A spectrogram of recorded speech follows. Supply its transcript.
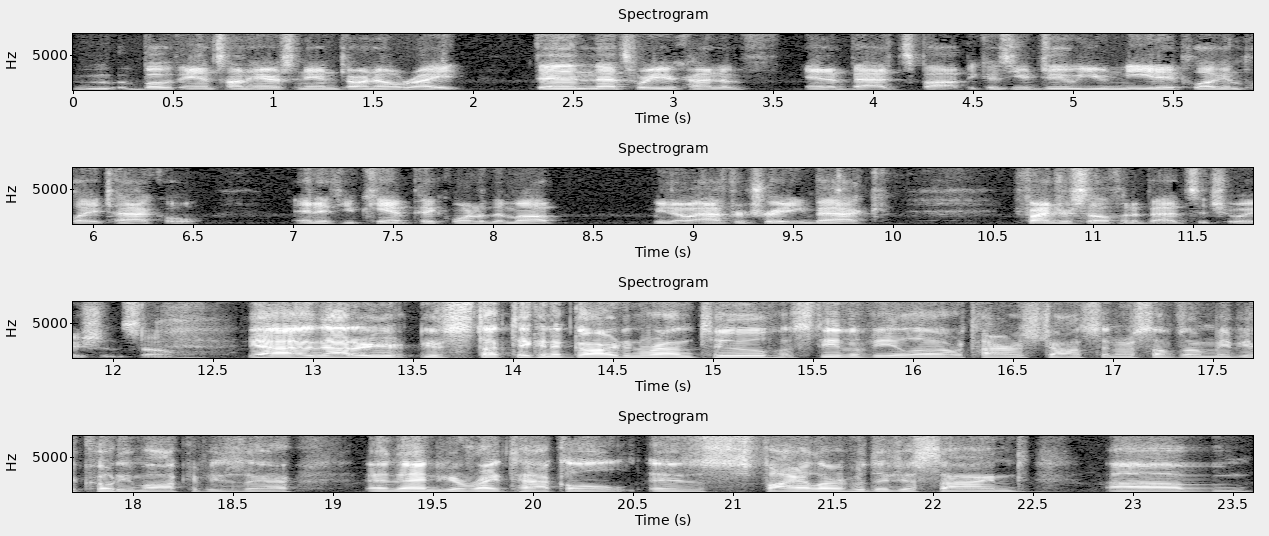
both Anton Harrison and Darnell Wright, then that's where you're kind of in a bad spot because you do you need a plug and play tackle, and if you can't pick one of them up, you know after trading back, find yourself in a bad situation. So yeah, either that or you're, you're stuck taking a guard in round two, a Steve Avila or Tyrus Johnson or something, maybe a Cody Mauch if he's there. And then your right tackle is Feiler, who they just signed, um,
